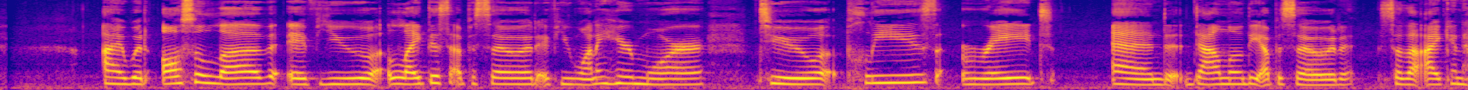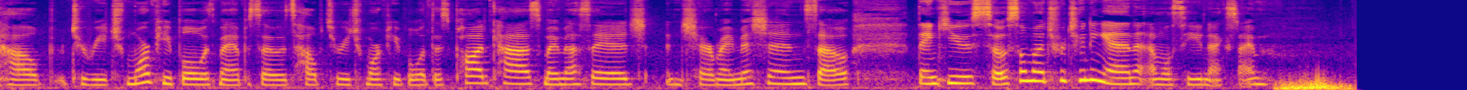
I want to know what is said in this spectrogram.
I would also love if you like this episode, if you want to hear more, to please rate and download the episode so that I can help to reach more people with my episodes, help to reach more people with this podcast, my message, and share my mission. So, thank you so, so much for tuning in, and we'll see you next time.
